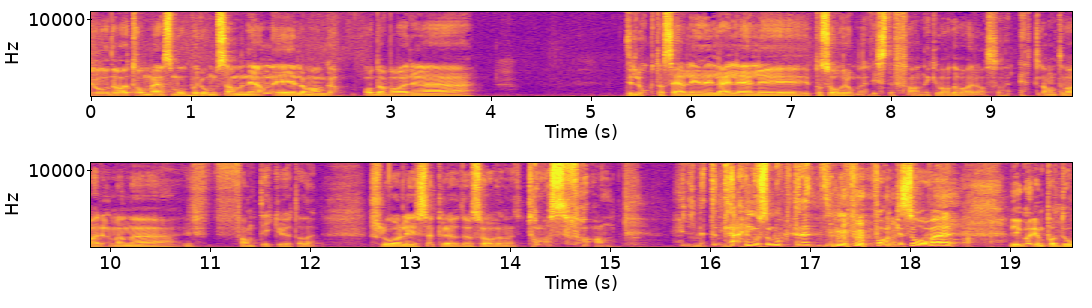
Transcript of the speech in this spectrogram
Jo, det var Tom og jeg som bodde på rom sammen igjen i La Manga. Og da var det Det lukta så jævlig i leile, eller på soverommet. Visste faen ikke hva det var. altså. Et eller annet var det, men eh, vi fant ikke ut av det. Slo av lyset, prøvde å sove. Men Thomas, faen! Helvete, det er noe som lukter! Jeg får faen ikke sove her! Vi går inn på do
